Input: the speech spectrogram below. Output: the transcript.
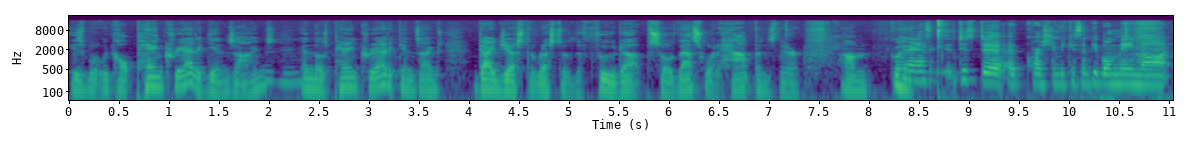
is what we call pancreatic enzymes, and those pancreatic enzymes digest the rest of the food up. So that's what happens there. Um, go Can I ahead. ask just a, a question because some people may not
